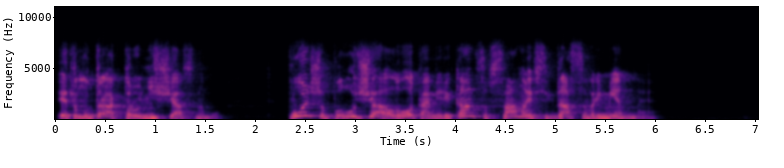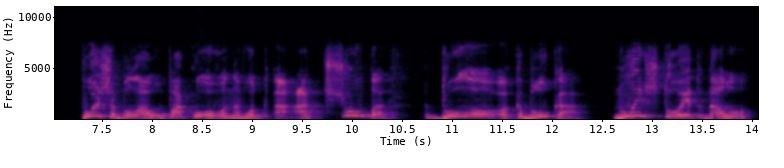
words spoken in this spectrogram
Этому трактору несчастному. Польша получала от американцев самое всегда современное. Польша была упакована вот а, от чуба до каблука. Ну и что это дало?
